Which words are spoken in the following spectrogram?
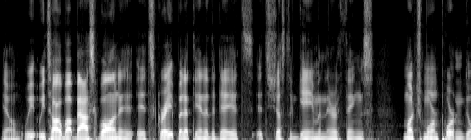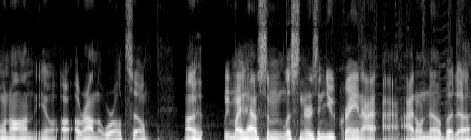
You know, we, we talk about basketball and it, it's great, but at the end of the day, it's it's just a game, and there are things much more important going on, you know, around the world. So, uh, we might have some listeners in Ukraine. I I, I don't know, but uh,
